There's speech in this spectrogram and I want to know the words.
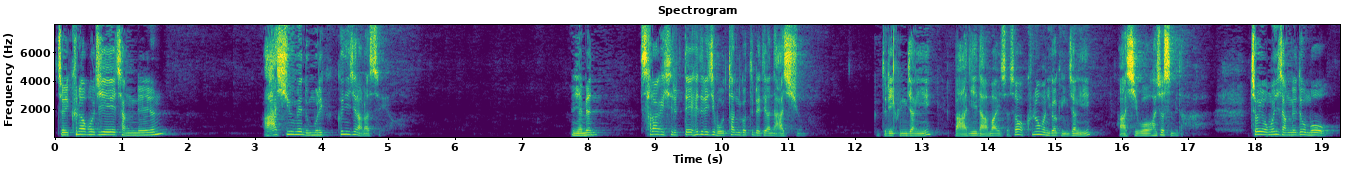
저희 큰아버지의 장례는 아쉬움의 눈물이 끊이질 않았어요. 왜냐하면 살아계실 때 해드리지 못한 것들에 대한 아쉬움, 그들이 굉장히 많이 남아 있어서 큰어머니가 굉장히 아쉬워하셨습니다. 저희 어머니 장례도 뭐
